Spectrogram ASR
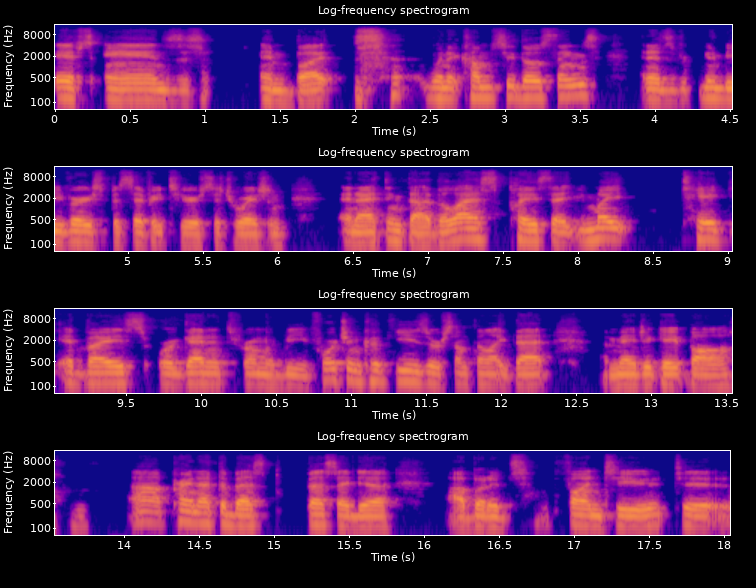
ifs ands and buts when it comes to those things and it's going to be very specific to your situation and i think that the last place that you might take advice or guidance from would be fortune cookies or something like that a magic eight ball uh, probably not the best best idea uh, but it's fun to to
